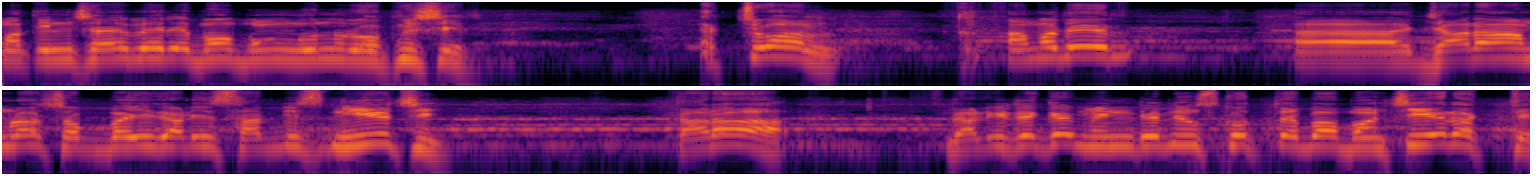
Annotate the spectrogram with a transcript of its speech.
মাতিন সাহেবের এবং বঙ্গনুর অফিসের। অ্যাকচুয়াল আমাদের যারা আমরা সবাই গাড়ির সার্ভিস নিয়েছি, তারা গাড়িটাকে মেনটেনেন্স করতে বা বাঁচিয়ে রাখতে,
